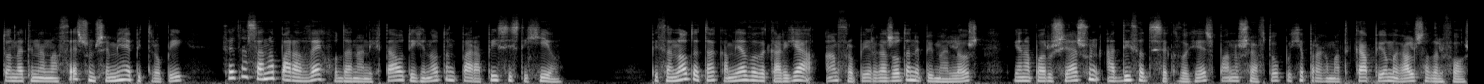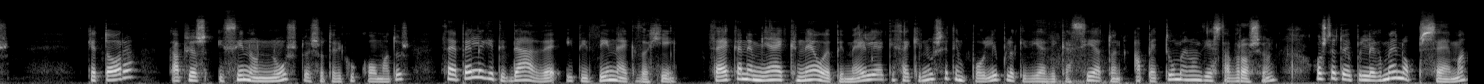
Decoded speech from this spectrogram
το να την αναθέσουν σε μια επιτροπή θα ήταν σαν να παραδέχονταν ανοιχτά ότι γινόταν παραποίηση στοιχείων. Πιθανότατα καμιά δωδεκαριά άνθρωποι εργαζόταν επιμελώς για να παρουσιάσουν αντίθετες εκδοχές πάνω σε αυτό που είχε πραγματικά πει ο μεγάλος αδελφός. Και τώρα κάποιος ηθήνων νους του εσωτερικού κόμματος θα επέλεγε την τάδε ή τη δίνα εκδοχή. Θα έκανε μια εκ νέου επιμέλεια και θα κινούσε την πολύπλοκη διαδικασία των απαιτούμενων διασταυρώσεων, ώστε το επιλεγμένο ψέμα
